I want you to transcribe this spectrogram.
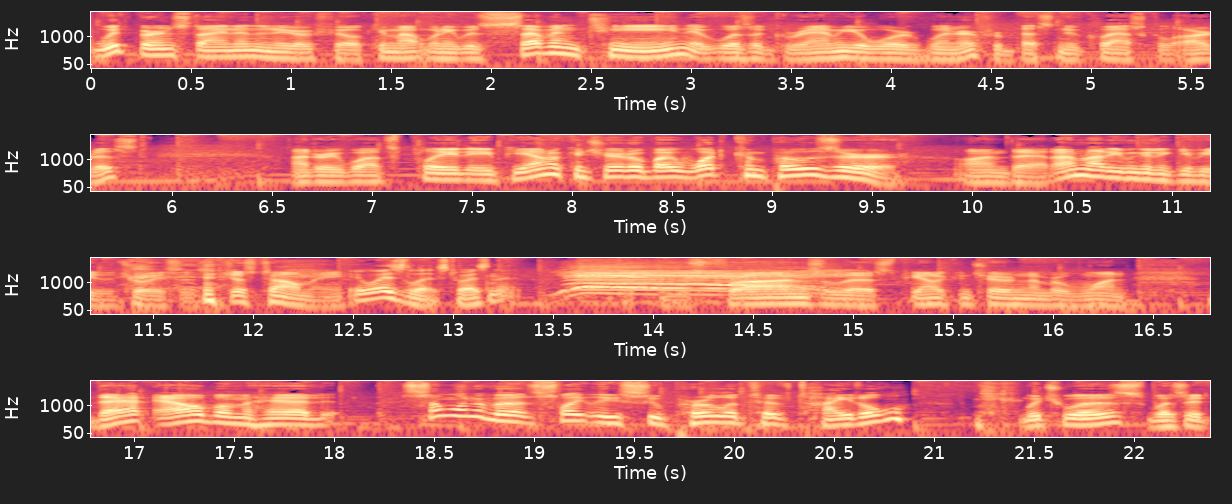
with Bernstein and the New York Phil came out when he was 17. It was a Grammy Award winner for Best New Classical Artist. Andre Watts played a piano concerto by what composer on that? I'm not even going to give you the choices. Just tell me. It was Liszt, wasn't it? Yeah! It was Franz Liszt, Piano Concerto Number One. That album had somewhat of a slightly superlative title, which was was it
